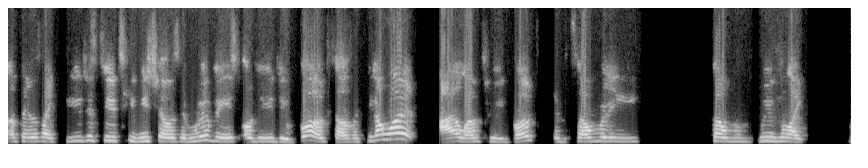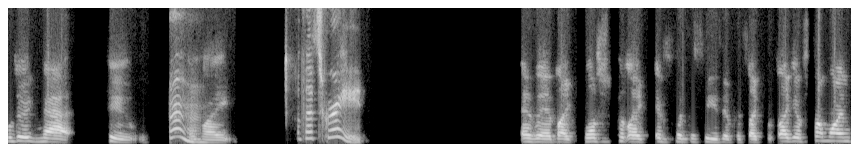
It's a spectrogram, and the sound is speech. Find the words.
uh, they was like, "Do you just do TV shows and movies, or do you do books?" I was like, "You know what? I love to read books, and so many, so we've like we're doing that too, Hmm, and like, well, that's great. and then like we'll just put like in parentheses if it's like like if someone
